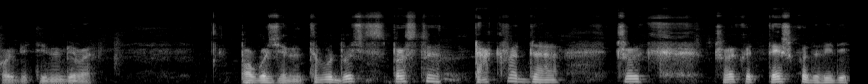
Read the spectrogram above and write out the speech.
koje bi time bile pogođene. Ta budućnost prosto je takva da čovjek, čovjeku je teško da vidi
